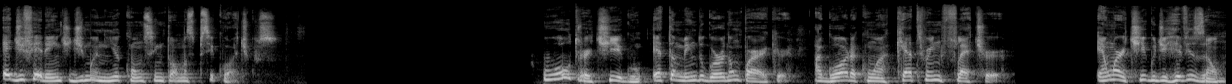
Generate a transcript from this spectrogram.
é diferente de mania com sintomas psicóticos. O outro artigo é também do Gordon Parker, agora com a Catherine Fletcher. É um artigo de revisão,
